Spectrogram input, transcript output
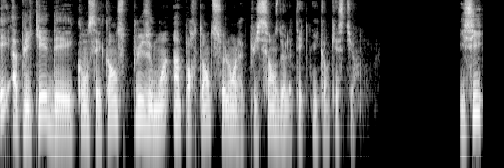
et appliquer des conséquences plus ou moins importantes selon la puissance de la technique en question. Ici,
